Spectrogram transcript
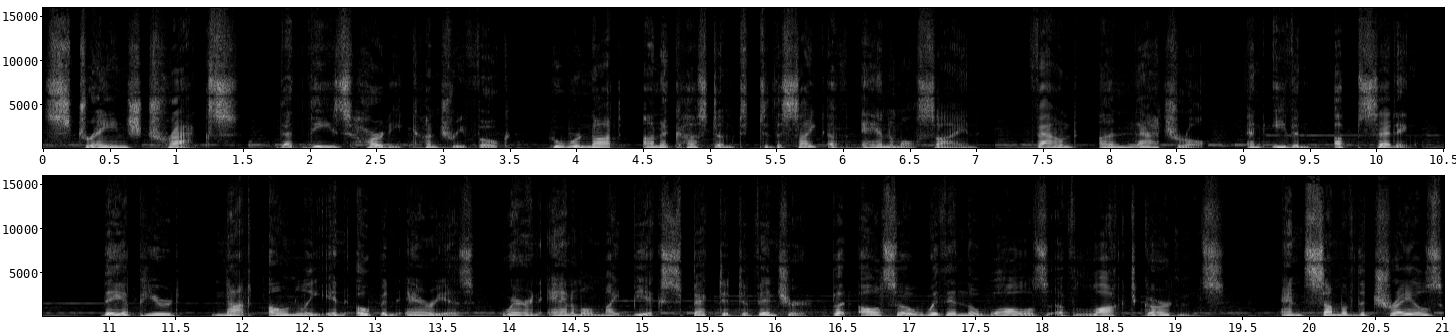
Strange tracks that these hardy country folk, who were not unaccustomed to the sight of animal sign, found unnatural and even upsetting. They appeared not only in open areas where an animal might be expected to venture, but also within the walls of locked gardens. And some of the trails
